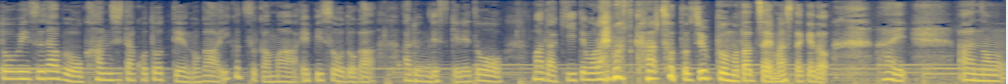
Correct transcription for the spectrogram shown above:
トウィズラブを感じたことっていうのがいくつかまあエピソードがあるんですけれど、まだ聞いてもらえますか？ちょっと10分も経っちゃいましたけど。はい。あの、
